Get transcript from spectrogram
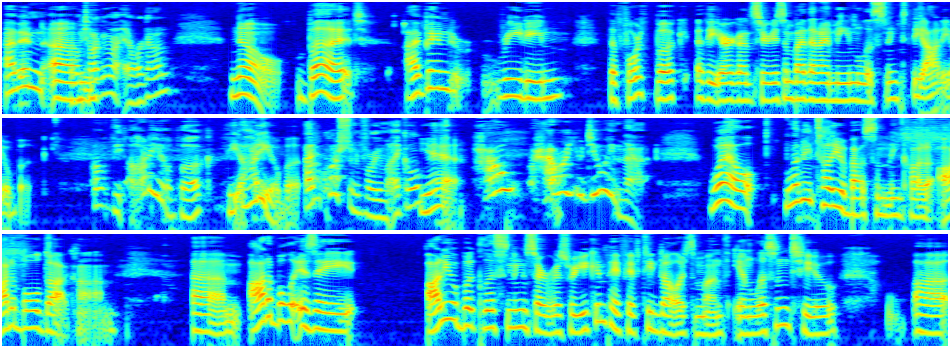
I've been Are um we talking about Eragon? no, but I've been reading the fourth book of the Eragon series, and by that I mean listening to the audiobook. Oh, the audiobook. The audiobook. I have a question for you, Michael. Yeah. How how are you doing that? Well, let me tell you about something called audible.com. Um, Audible is a audiobook listening service where you can pay $15 a month and listen to uh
